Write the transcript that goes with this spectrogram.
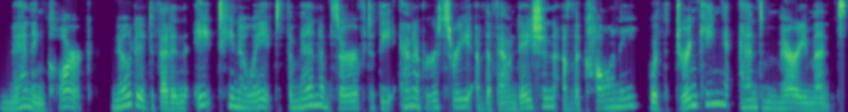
Manning Clark noted that in 1808 the men observed the anniversary of the foundation of the colony with drinking and merriment.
